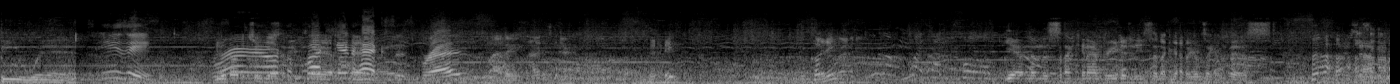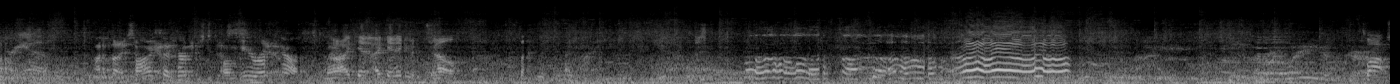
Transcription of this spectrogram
Beware. Easy. You Burn get out the the fucking clear hexes, bruh. Did he? Did he? Yeah, and then the second after he did it, he said, I gotta go take a piss. I thought he I said, her, I'm here right Yeah. now. No, I can't. I can't even tell. Oh! Swap.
